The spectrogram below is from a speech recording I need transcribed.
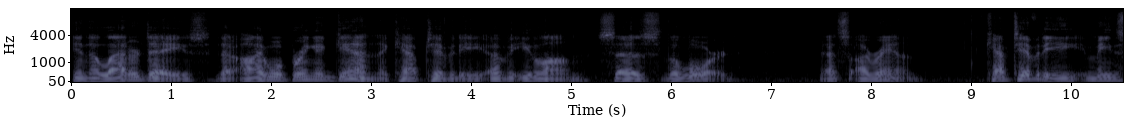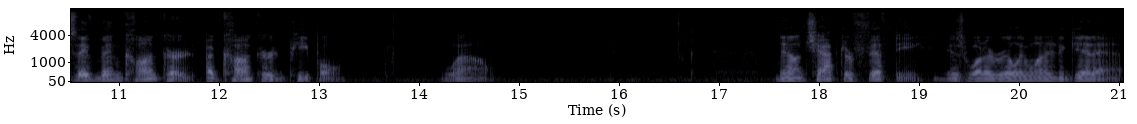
in the latter days that I will bring again the captivity of Elam, says the Lord. That's Iran. Captivity means they've been conquered, a conquered people. Wow. Now, chapter 50 is what I really wanted to get at.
